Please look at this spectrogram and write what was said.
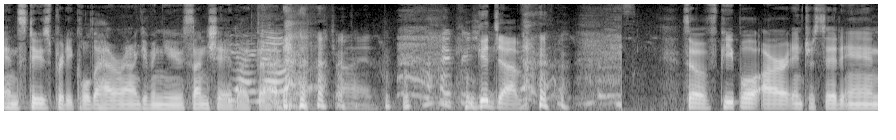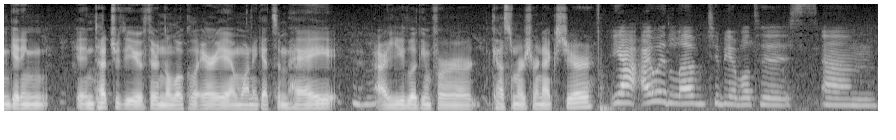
And Stu's pretty cool to have around giving you sunshade Yeah, like I that. Trying. Good job. so if people are interested in getting in touch with you if they're in the local area and want to get some hay, Mm-hmm. are you looking for customers for next year? Yeah, I would love to be able to um,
